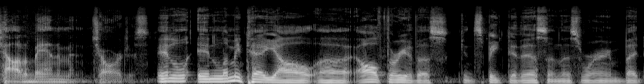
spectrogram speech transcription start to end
child abandonment charges. And and let me tell y'all, uh, all three of us can speak to this in this room, but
